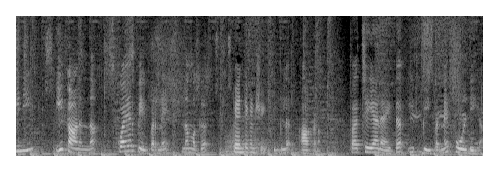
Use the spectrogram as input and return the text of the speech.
ഇനിയും ഈ കാണുന്ന സ്ക്വയർ പേപ്പറിനെ നമുക്ക് പെന്റഗൺ ഷേപ്പിൽ ആക്കണം. അപ്പോൾ ചെയ്യാനായിട്ട് ഈ പേപ്പറിനെ ഫോൾഡ് ചെയ്യാം.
